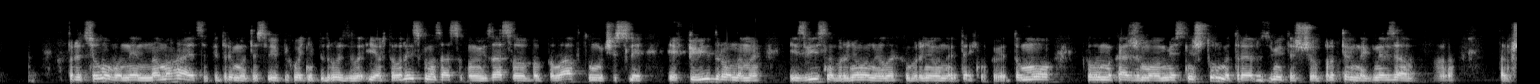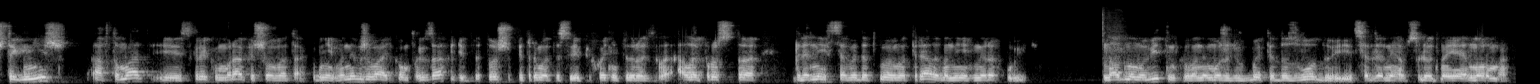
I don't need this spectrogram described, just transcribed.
При цьому вони намагаються підтримувати свої піхотні підрозділи і артилерійськими засобами, і засобами БПЛА, в тому числі і FPV-дронами, і звісно, броньованою легкоброньованою технікою. Тому, коли ми кажемо м'ясні штурми, треба розуміти, що противник не взяв е, там штик-ніж, автомат і з криком «Ура!» пішов в атаку. Ні, вони вживають комплекс заходів для того, щоб підтримати свої піхотні підрозділи, але просто для них це видаткові матеріали, вони їх не рахують. на одному відтинку вони можуть вбити до зводу, і це для них абсолютно є норма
